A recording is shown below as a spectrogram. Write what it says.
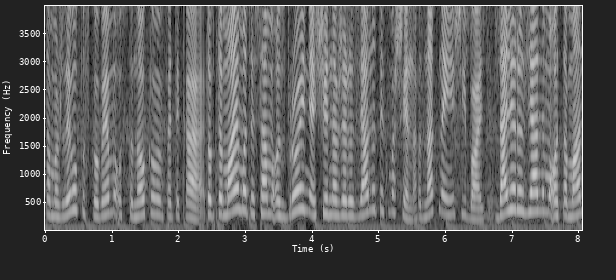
та можливо пусковими установками ПТКР. Тобто маємо те саме озброєння, що й на вже розглянутих машинах, однак на іншій базі. Далі розглянемо Отаман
